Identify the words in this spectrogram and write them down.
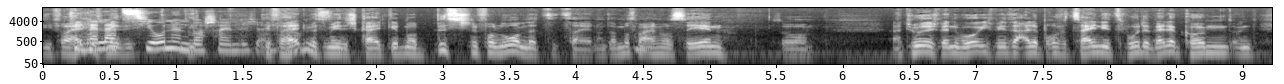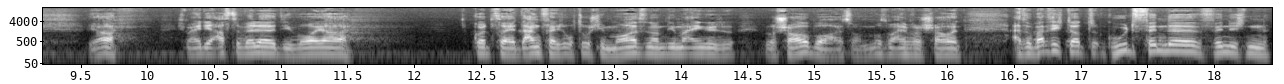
die, die Relationen die, wahrscheinlich. Die Verhältnismäßigkeit geht mir ein bisschen verloren in letzter Zeit und da muss man einfach sehen, so natürlich, wenn du wirklich, wie sie alle prophezeien, die zweite Welle kommt und ja, ich meine, die erste Welle, die war ja Gott sei Dank vielleicht auch durch die Maßnahmen, die man eigentlich überschaubar. Also muss man einfach schauen. Also was ich dort gut finde, finde ich einen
